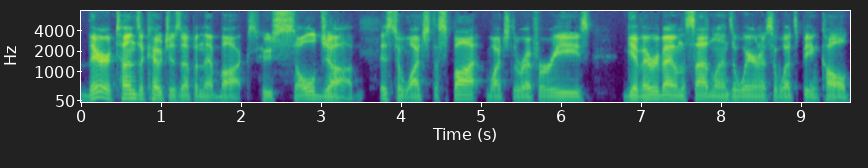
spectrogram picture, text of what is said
there are tons of coaches up in that box whose sole job is to watch the spot, watch the referees give everybody on the sidelines awareness of what's being called.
